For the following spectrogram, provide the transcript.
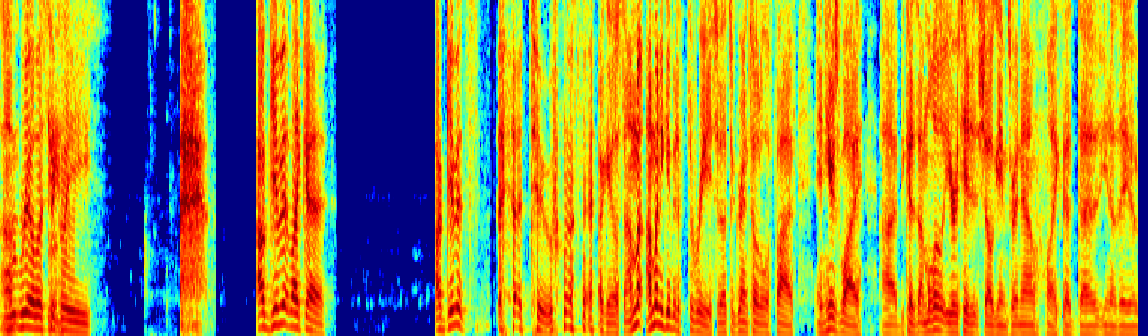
Um, realistically, I'll give it like a. I'll give it a two. Okay, listen, I'm I'm going to give it a three, so that's a grand total of five. And here's why: uh, because I'm a little irritated at Schell Games right now. Like that, that you know, they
